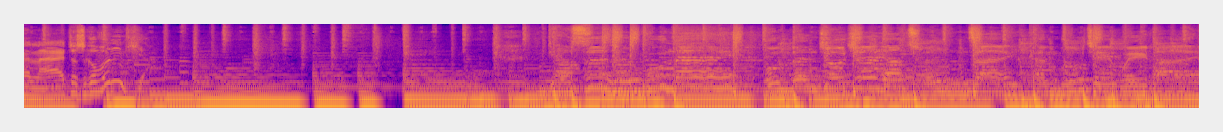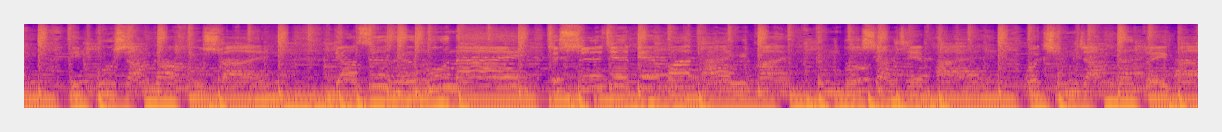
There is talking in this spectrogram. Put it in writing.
看来这是个问题啊。屌丝很无奈，我们就这样存在，看不见未来，比不上高富帅。屌丝很无奈，这世界变化太快，跟不上节拍，我成长的对白。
